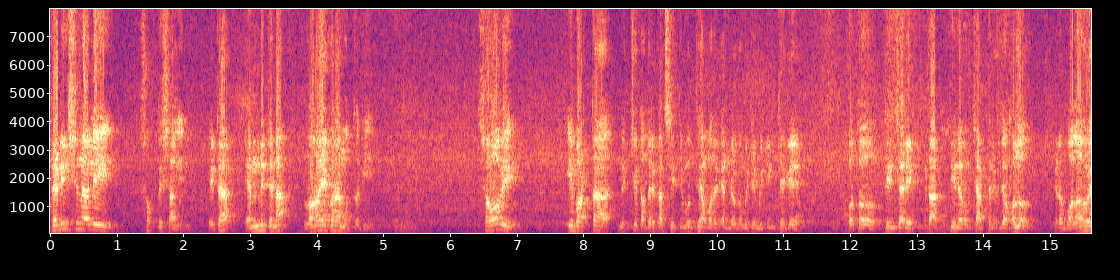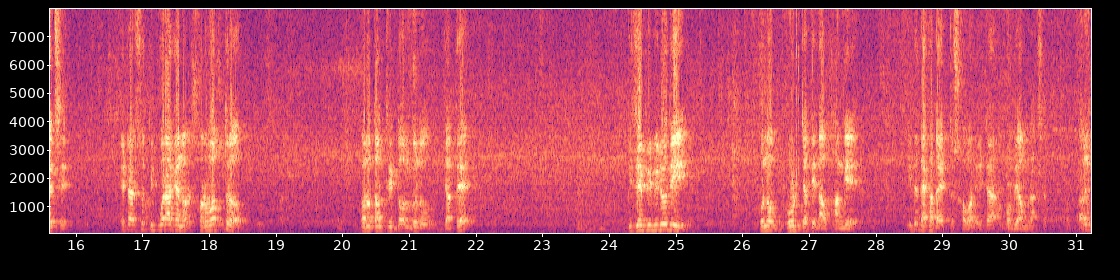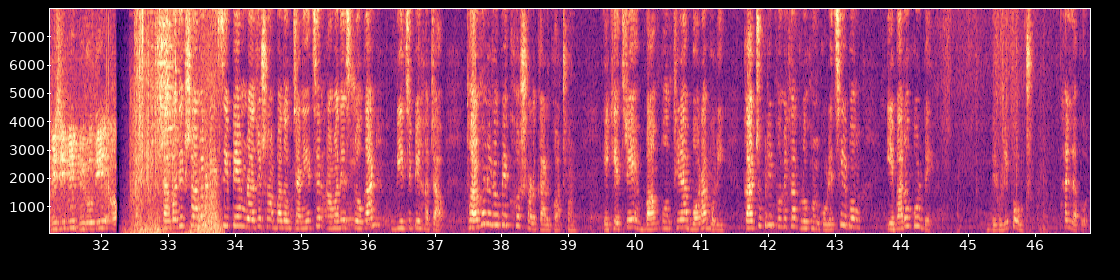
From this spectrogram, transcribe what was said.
ট্রেডিশনালি শক্তিশালী। এটা এমনিতে না, লড়াই করার মধ্য দিয়ে। স্বাভাবিক, এই বার্তা নিশ্চয়ই তাদের কাছে ইতিমধ্যে আমাদের কেন্দ্রীয় কমিটির মিটিং থেকে গত তিন তারিখ তার তিন এবং চার তারিখ যে হলো এটা বলা হয়েছে। এটা শুধু ত্রিপুরা কেন? সর্বত্র গণতান্ত্রিক দলগুলো যাতে বিজেপি বিরোধী কোনো ভোট যাতে না ভাঙে এটা দেখা দায়িত্ব সবার এটা হবে আমরা আশা করি। বিজেপি বিরোধী সাংবাদিক সম্মেলনে সিপিএম রাজ্য সম্পাদক জানিয়েছেন আমাদের স্লোগান বিজেপি হটাও। ধর্মনিরপেক্ষ সরকার গঠন। এক্ষেত্রে বামপন্থীরা বরাবরই কার্যকরী ভূমিকা গ্রহণ করেছে এবং এবারও করবে। রিপোর্ট হাল্লাপুর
